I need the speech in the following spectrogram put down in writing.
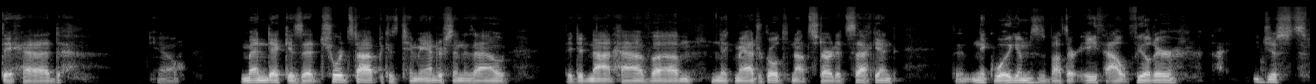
they had, you know, Mendick is at shortstop because Tim Anderson is out. They did not have um, Nick Madrigal did not start at second. The, Nick Williams is about their eighth outfielder. You just,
